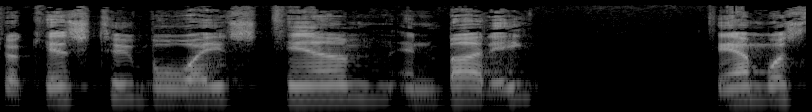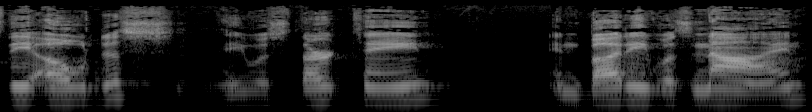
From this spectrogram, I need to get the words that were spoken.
took his two boys, Tim and Buddy. Tim was the oldest, he was 13, and Buddy was 9.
